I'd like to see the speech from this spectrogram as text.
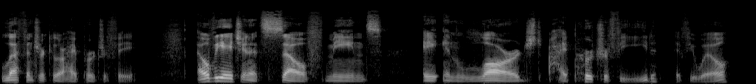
left ventricular hypertrophy. LVH in itself means a enlarged, hypertrophied, if you will,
